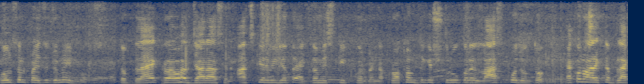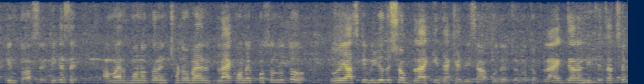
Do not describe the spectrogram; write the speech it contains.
হোলসেল প্রাইসের জন্য ইনবক্স তো ব্ল্যাক রাওয়ার যারা আছেন, আজকের ভিডিও তো একদম স্কিপ করবেন না। প্রথম থেকে শুরু করে লাস্ট পর্যন্ত এখনও আরেকটা ব্ল্যাক কিন্তু আছে, ঠিক আছে? আমার মনে করেন ছোট ভাইয়ের ব্ল্যাক অনেক পছন্দ তো তো ওই আজকে ভিডিওতে সব ব্ল্যাকই দেখা দিয়েছে আপুদের জন্য। তো ব্ল্যাক যারা নিতে চাচ্ছেন,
